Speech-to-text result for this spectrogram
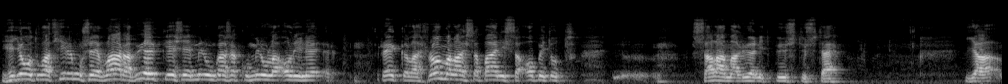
niin he joutuvat hirmuiseen vaaravyöhykkeeseen minun kanssa, kun minulla oli ne reikkalais-roomalaisessa painissa opitut äh, salamalyönnit pystystä. Ja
